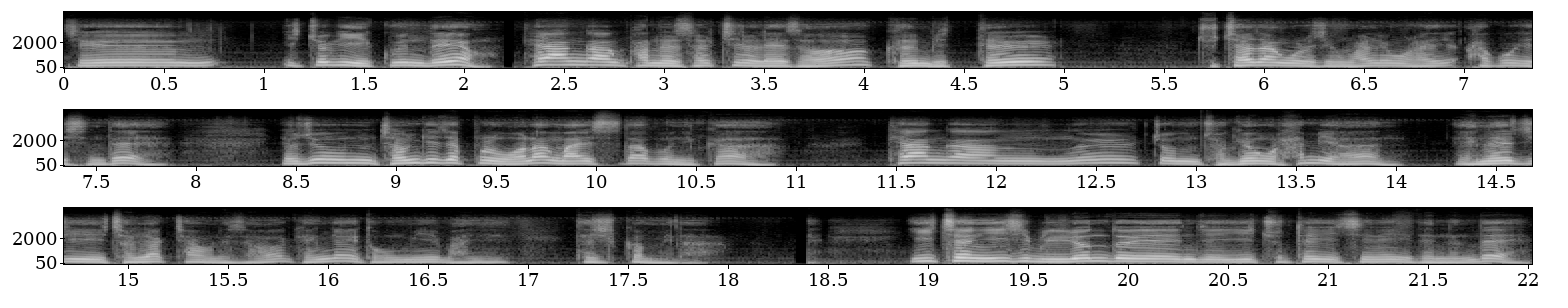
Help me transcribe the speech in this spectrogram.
지금 이쪽이 입구인데요. 태양광판을 설치를 해서 그 밑을 주차장으로 지금 활용을 하- 하고 계신데 요즘 전기 제품을 워낙 많이 쓰다 보니까 태양광을 좀 적용을 하면 에너지 전략 차원에서 굉장히 도움이 많이 되실 겁니다. 2021년도에 이제 이 주택이 진행이 됐는데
